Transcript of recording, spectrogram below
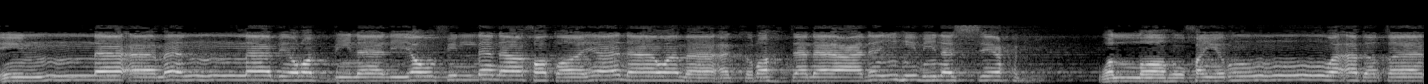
انا امنا بربنا ليغفر لنا خطايانا وما اكرهتنا عليه من السحر والله خير وابقى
